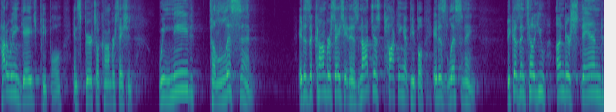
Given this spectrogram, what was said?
how do we engage people in spiritual conversation. We need to listen. It is a conversation. It is not just talking at people, it is listening. Because until you understand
